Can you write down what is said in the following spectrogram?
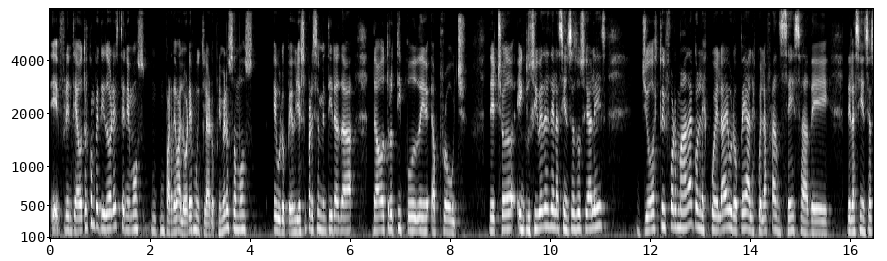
eh, frente a otros competidores tenemos un par de valores muy claros. Primero, somos europeos y eso parece mentira, da, da otro tipo de approach. De hecho, inclusive desde las ciencias sociales, yo estoy formada con la escuela europea, la escuela francesa de, de las ciencias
